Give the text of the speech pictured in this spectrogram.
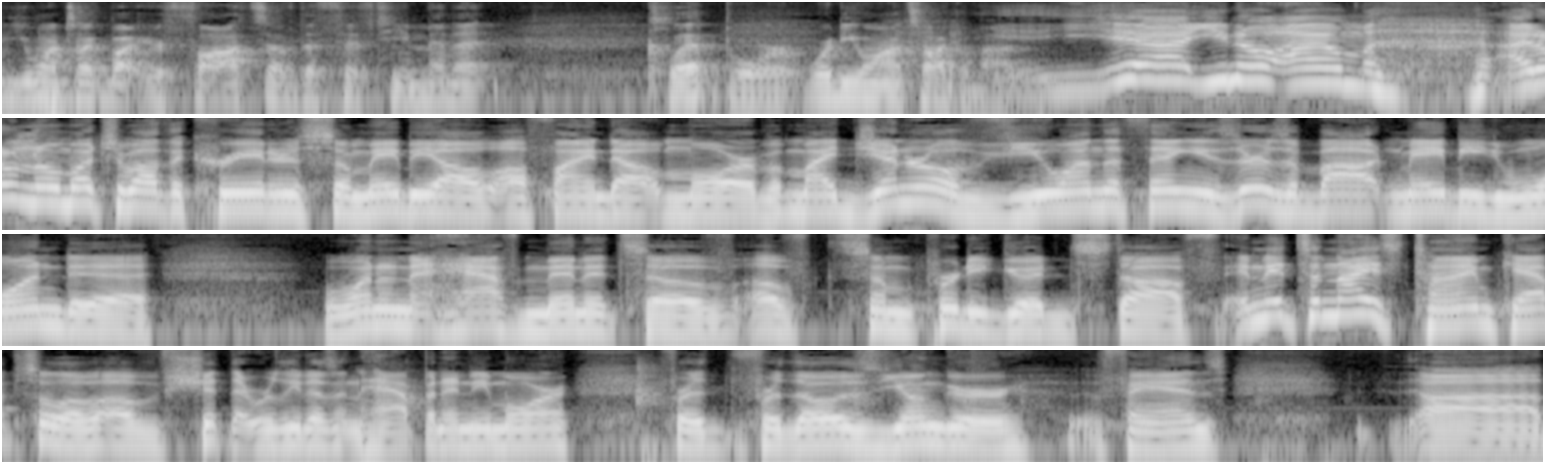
you want to talk about your thoughts of the 15 minute clip, or what do you want to talk about? Yeah, you know, I'm. I don't know much about the creators, so maybe I'll, I'll find out more. But my general view on the thing is, there's about maybe one to one and a half minutes of of some pretty good stuff, and it's a nice time capsule of, of shit that really doesn't happen anymore for for those younger fans. Uh,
